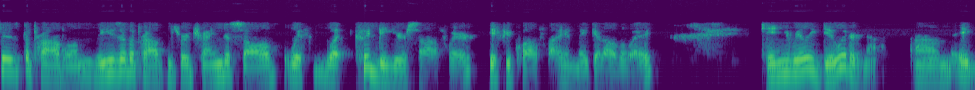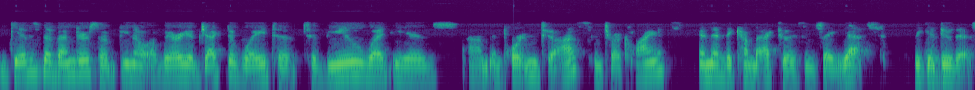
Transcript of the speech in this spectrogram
is the problem. These are the problems we're trying to solve with what could be your software if you qualify and make it all the way. Can you really do it or not? Um, it gives the vendors a you know a very objective way to to view what is um, important to us and to our clients and then they come back to us and say, yes, we can do this,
